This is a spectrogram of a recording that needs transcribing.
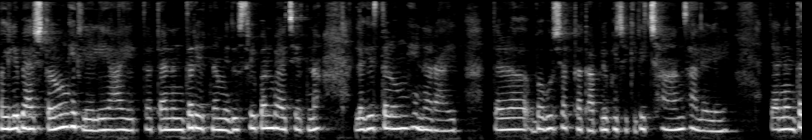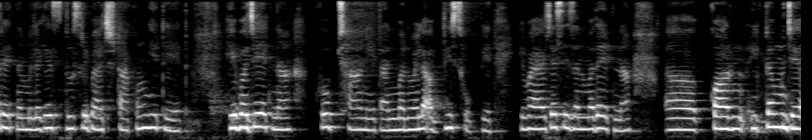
पहिली बॅच तळून घेतलेली आहे तर त्यानंतर आहेत ना मी दुसरी पण बॅच आहेत ना लगेच तळून घेणार आहेत. तर बघू शकतात आपली भजी किती छान झालेली आहे. त्यानंतर आहेत ना मी लगेच दुसरी बॅच टाकून घेते आहेत. हे भजे आहेत ना खूप छान आहेत आणि बनवायला अगदी सोपे आहेत. हिवाळ्याच्या सीझनमध्ये आहेत ना कॉर्न एकदम म्हणजे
